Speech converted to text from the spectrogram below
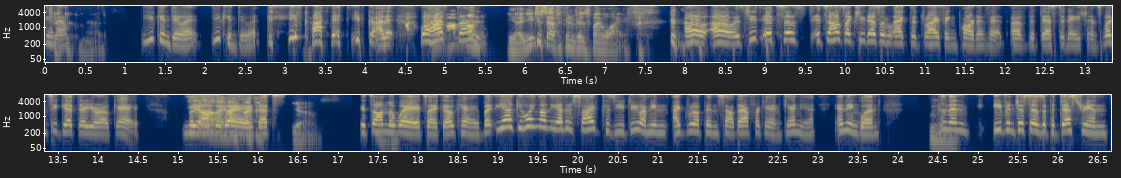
You know, just a tad. You can do it. You can do it. You've got it. You've got it. Well, have I'm- I'm- fun. yeah, you just have to convince my wife. oh, oh, it's just, it's so it sounds like she doesn't like the driving part of it of the destinations. Once you get there, you're okay. But yeah, on the I- I- way, I think- that's yeah, it's on the way. It's like okay, but yeah, going on the other side because you do. I mean, I grew up in South Africa and Kenya and England, mhm, and then even just as a pedestrian,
